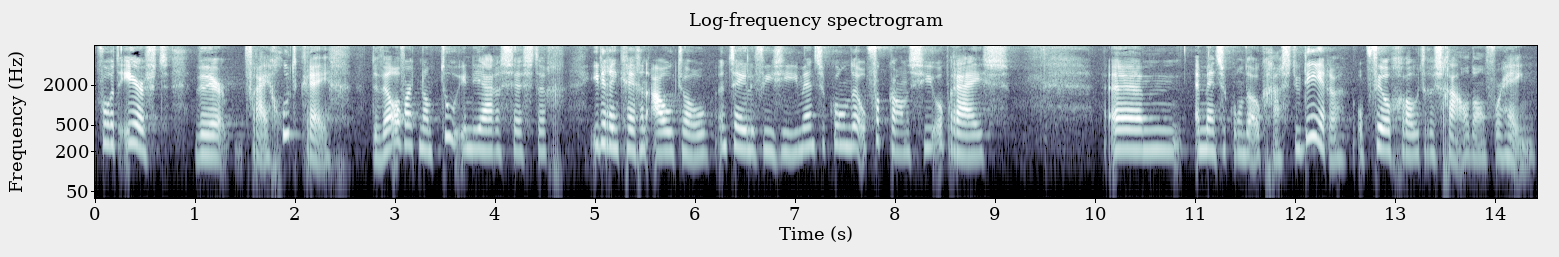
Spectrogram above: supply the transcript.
voor het eerst weer vrij goed kreeg. De welvaart nam toe in de jaren 60. Iedereen kreeg een auto, een televisie. Mensen konden op vakantie, op reis. Um, en mensen konden ook gaan studeren op veel grotere schaal dan voorheen.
